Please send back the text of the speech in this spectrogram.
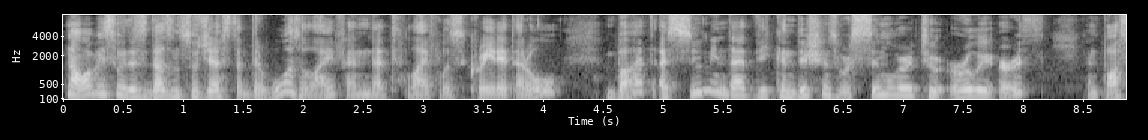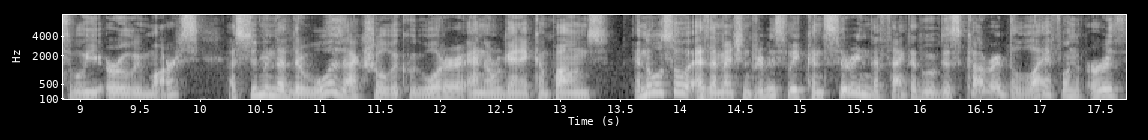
Now, obviously this doesn't suggest that there was life and that life was created at all, but assuming that the conditions were similar to early Earth, and possibly early Mars, assuming that there was actual liquid water and organic compounds. And also, as I mentioned previously, considering the fact that we've discovered life on Earth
